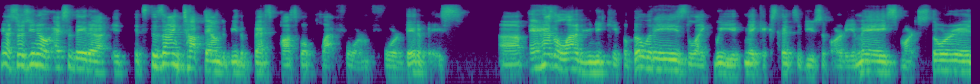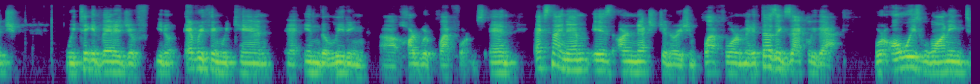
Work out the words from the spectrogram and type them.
Yeah, so as you know, Exadata, it, it's designed top-down to be the best possible platform for database. Uh, and it has a lot of unique capabilities, like we make extensive use of RDMA, smart storage. We take advantage of you know everything we can uh, in the leading uh, hardware platforms. And X9M is our next generation platform, and it does exactly that. We're always wanting to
